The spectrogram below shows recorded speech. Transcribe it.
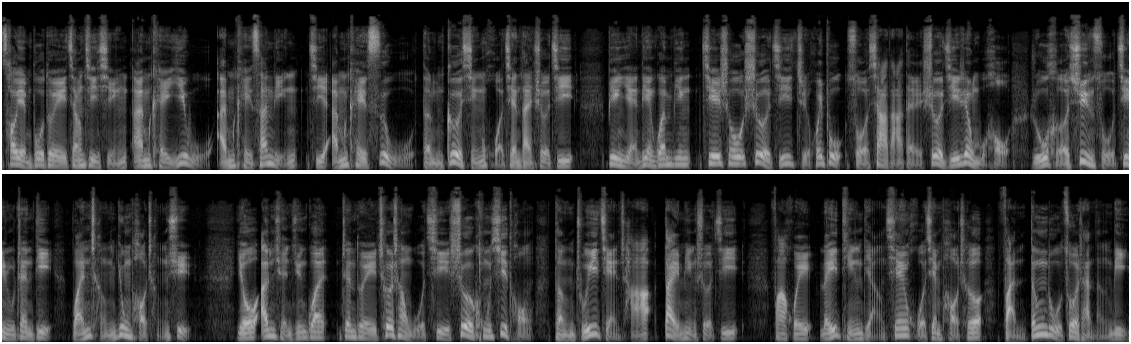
操演部队将进行 Mk 一五、Mk 三零及 Mk 四五等各型火箭弹射击，并演练官兵接收射击指挥部所下达的射击任务后，如何迅速进入阵地完成用炮程序。由安全军官针对车上武器射控系统等逐一检查，待命射击，发挥雷霆两千火箭炮车反登陆作战能力。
